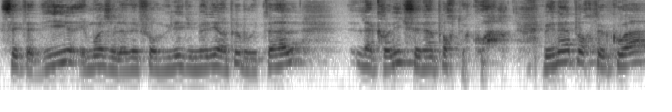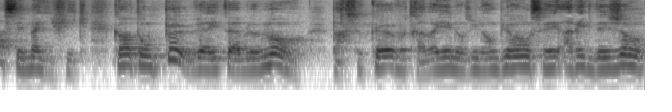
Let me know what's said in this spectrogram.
c'est-à-dire, et moi je l'avais formulé d'une manière un peu brutale, la chronique c'est n'importe quoi. Mais n'importe quoi, c'est magnifique. Quand on peut véritablement parce que vous travaillez dans une ambiance et avec des gens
